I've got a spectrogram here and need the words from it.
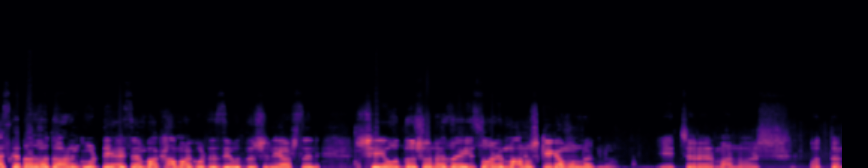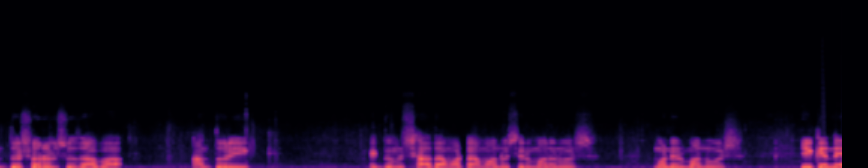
আজকে তো ধরেন ঘুরতে আসছেন বা খামার করতে যে উদ্দেশ্য নিয়ে আসছেন, সেই উদ্দেশ্য না যে এই চরে মানুষকে কেমন লাগল? এই চরের মানুষ অত্যন্ত সরল, সোজা বা আন্তরিক, একদম সাদা মাটা মানুষের মানুষ, মনের মানুষ। এখানে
